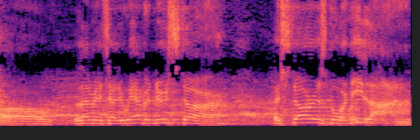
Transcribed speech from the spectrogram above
Oh, let me tell you, we have a new star. A star is born, Elon.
